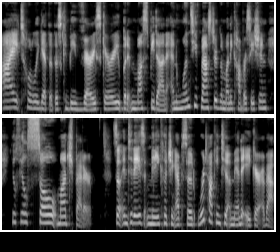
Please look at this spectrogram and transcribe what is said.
I totally get that this can be very scary, but it must be done. And once you've mastered the money conversation, you'll feel so much better. So, in today's mini coaching episode, we're talking to Amanda Aker about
